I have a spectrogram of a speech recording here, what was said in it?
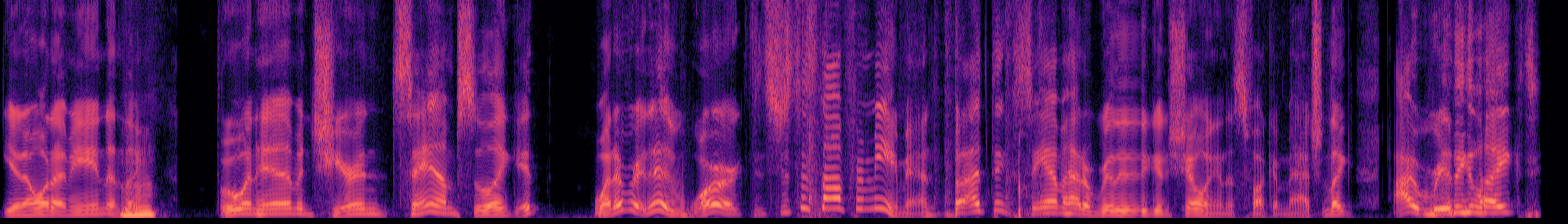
You know what I mean? And like booing him and cheering Sam. So like it, whatever it is, worked. It's just it's not for me, man. But I think Sam had a really good showing in this fucking match. Like I really liked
